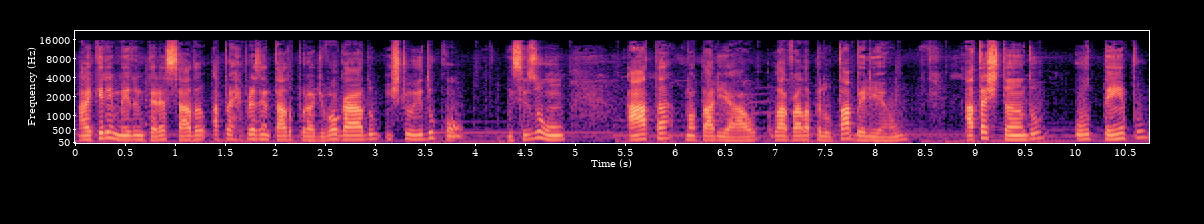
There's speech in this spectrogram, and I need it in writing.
a requerimento interessado representado por advogado, instruído com, inciso 1, ata notarial lavrada pelo tabelião, atestando o tempo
